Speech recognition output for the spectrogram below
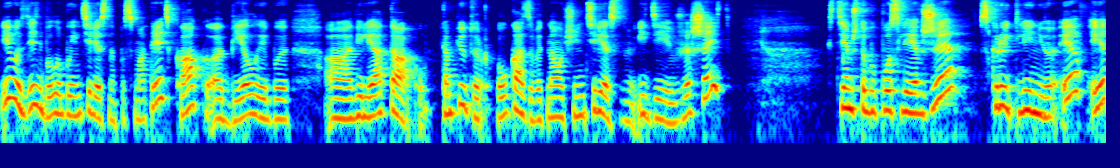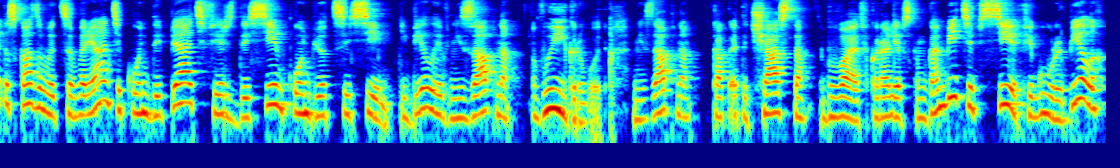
И вот здесь было бы интересно посмотреть, как а, белые бы а, вели атаку. Компьютер указывает на очень интересную идею g6 с тем, чтобы после fg скрыть линию f, и это сказывается в варианте конь d5, ферзь d7, конь бьет c7, и белые внезапно выигрывают. Внезапно, как это часто бывает в королевском гамбите, все фигуры белых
